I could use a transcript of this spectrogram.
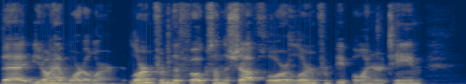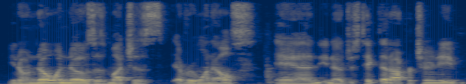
that you don't have more to learn. Learn from the folks on the shop floor. Learn from people on your team. You know, no one knows as much as everyone else, and you know, just take that opportunity.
